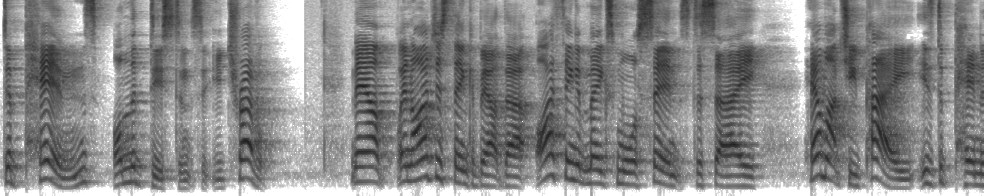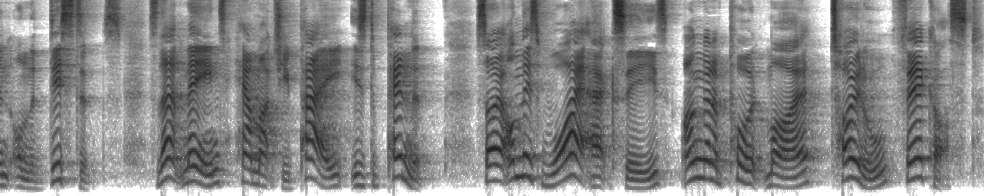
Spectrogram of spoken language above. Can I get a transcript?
depends on the distance that you travel? Now, when I just think about that, I think it makes more sense to say how much you pay is dependent on the distance. So that means how much you pay is dependent. So on this y-axis, I'm going to put my total fare cost.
